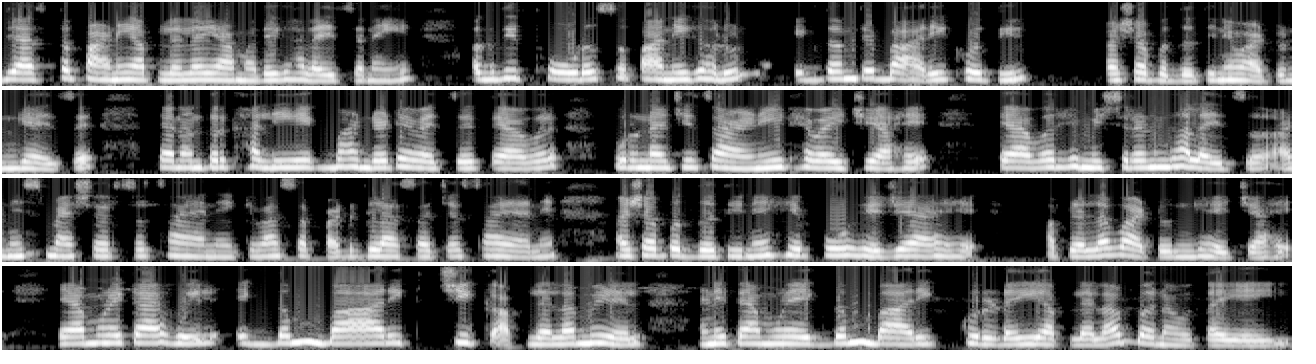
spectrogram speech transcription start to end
जास्त पाणी आपल्याला यामध्ये घालायचं नाहीये. अगदी थोडंसं पाणी घालून एकदम ते बारीक होतील अशा पद्धतीने वाटून घ्यायचंय. त्यानंतर खाली एक भांडं ठेवायचंय. त्यावर पुरणाची चाळणी ठेवायची आहे. त्यावर हे मिश्रण घालायचं आणि स्मॅशरच्या सहाय्याने किंवा सपाट ग्लासाच्या सहाय्याने अशा पद्धतीने हे पोहे जे आहे आपल्याला वाटून घ्यायचे आहे. यामुळे काय होईल? एकदम बारीक चीक आपल्याला मिळेल आणि त्यामुळे एकदम बारीक कुरडई आपल्याला बनवता येईल.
